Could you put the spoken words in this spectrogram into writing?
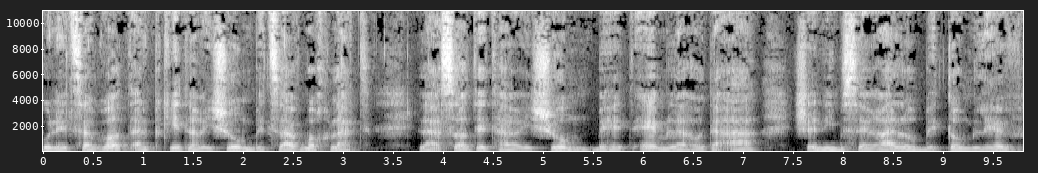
ולצוות על פקיד הרישום בצו מוחלט לעשות את הרישום בהתאם להודעה שנמסרה לו בתום לב.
